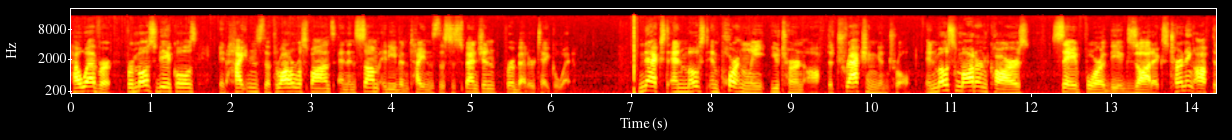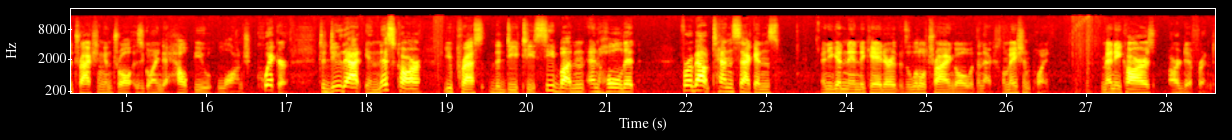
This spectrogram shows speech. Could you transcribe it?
However, for most vehicles, it heightens the throttle response, and in some, it even tightens the suspension for a better takeaway. Next, and most importantly, you turn off the traction control. In most modern cars, save for the exotics, turning off the traction control is going to help you launch quicker. To do that in this car, you press the DTC button and hold it for about 10 seconds, and you get an indicator that's a little triangle with an exclamation point. Many cars are different,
